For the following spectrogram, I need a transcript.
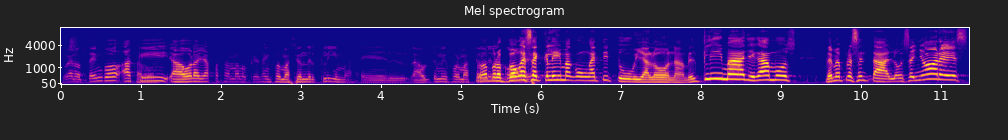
Bueno, tengo aquí, ahora ya pasando a lo que es la información del clima, el- la última información. No, del pero ponga ese clima con actitud, Villalona. El clima, llegamos, déme presentarlo. Señores,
